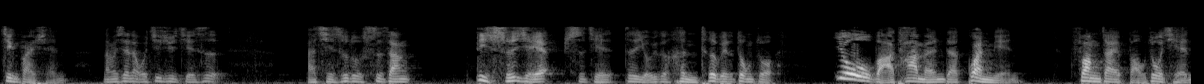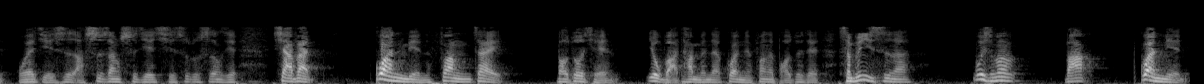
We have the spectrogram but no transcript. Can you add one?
敬拜神。那么现在我继续解释啊，《启示录》四章第十节，十节这有一个很特别的动作，又把他们的冠冕放在宝座前。我要解释啊，四章十节，《启示录》四章节下半，冠冕放在宝座前，又把他们的冠冕放在宝座前，什么意思呢？为什么把冠冕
